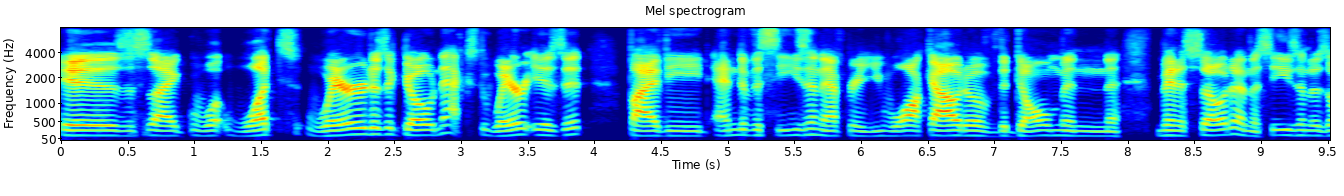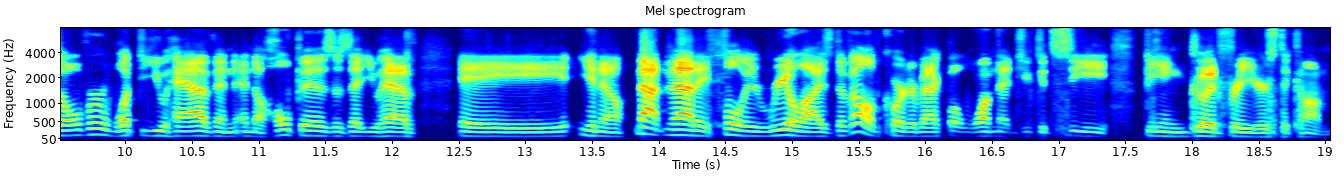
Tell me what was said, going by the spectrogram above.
is like what what where does it go next? Where is it? By the end of the season after you walk out of the dome in Minnesota and the season is over what do you have? And, and the hope is is that you have a you know not not a fully realized developed quarterback but one that you could see being good for years to come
